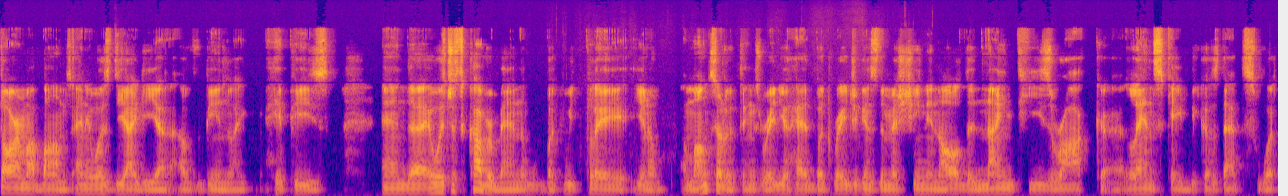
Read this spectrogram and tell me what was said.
Dharma Bums. And it was the idea of being like hippies. And uh, it was just a cover band, but we'd play, you know, amongst other things, Radiohead, but Rage Against the Machine in all the 90s rock uh, landscape, because that's what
